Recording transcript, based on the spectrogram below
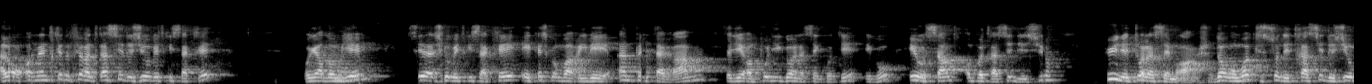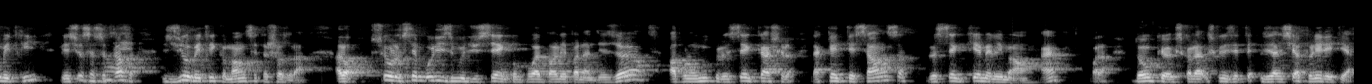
Alors, on est en train de faire un tracé de géométrie sacrée. Regardons bien, c'est la géométrie sacrée. Et qu'est-ce qu'on va arriver? Un pentagramme, c'est-à-dire un polygone à cinq côtés égaux. Et au centre, on peut tracer, bien sûr, une étoile à cinq branches. Donc, on voit que ce sont des tracés de géométrie. Bien sûr, ça se trace géométriquement, cette chose-là. Alors, sur le symbolisme du 5, on pourrait parler pendant des heures. Rappelons-nous que le 5 cache la, quintessence, le cinquième élément. Hein voilà. Donc, euh, ce, que les, les, anciens appelaient l'éther.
